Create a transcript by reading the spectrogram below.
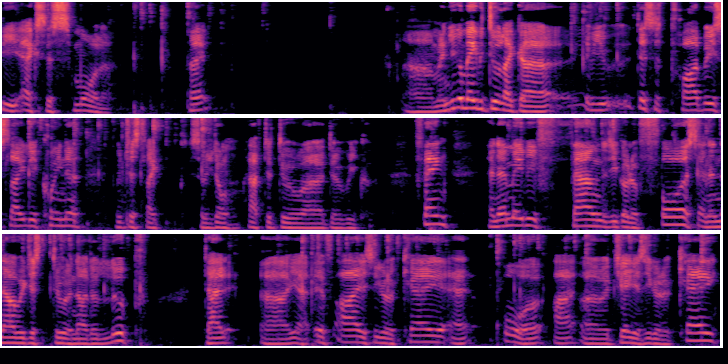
bx is smaller, right? Um, and you can maybe do like a, if you, this is probably slightly cleaner, we just like so you don't have to do uh, the thing. And then maybe found that you go to force, and then now we just do another loop that, uh, yeah, if i is equal to k and, or I, uh, j is equal to k,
